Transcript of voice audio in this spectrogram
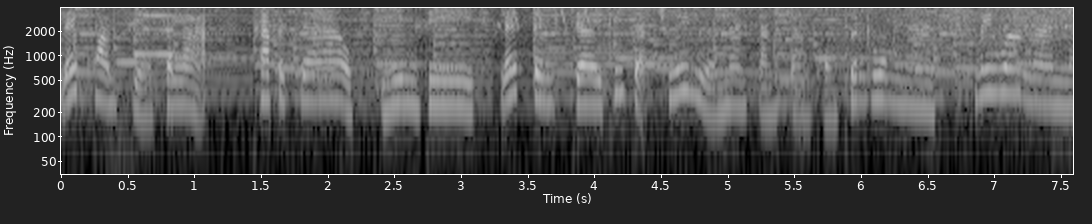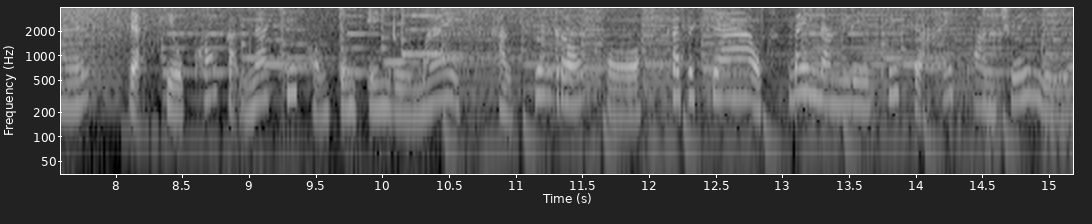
และความเสียสละข้าพเจ้า ยินดีและเต็มใจที่จะช่วยเหลืองานต่างๆ ของเพื่อนร่วมงาน ไม่ว่างานนั้นจะเกี่ยวข้องกับหน้าที่ของตนเองหรือไม่ หากเพื่อนร้องขอข้าพเจ้าไม่ลังเลที่จะให้ความช่วยเหลือ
